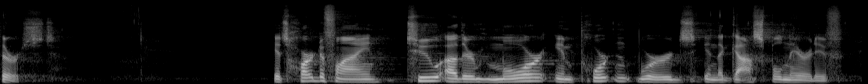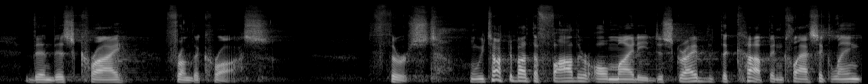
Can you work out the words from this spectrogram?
thirst it's hard to find two other more important words in the gospel narrative than this cry from the cross thirst. When we talked about the Father Almighty, described that the cup in classic lang-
